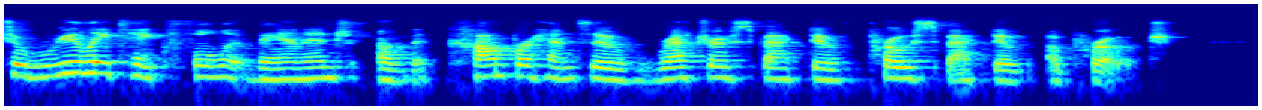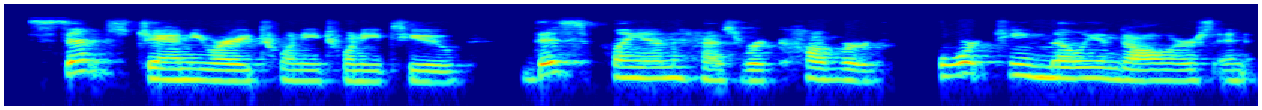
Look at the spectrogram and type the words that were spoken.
to really take full advantage of the comprehensive retrospective prospective approach. Since January 2022, this plan has recovered $14 million in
